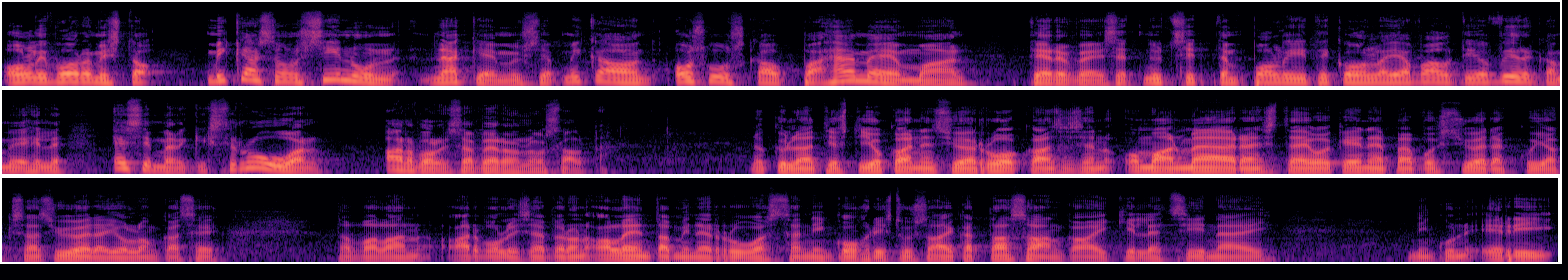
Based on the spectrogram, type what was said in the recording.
Olli Vormisto, mikä se on sinun näkemys ja mikä on osuuskauppa Hämeenmaan terveiset nyt sitten poliitikoille ja valtion virkamiehille esimerkiksi ruoan arvonlisäveron osalta? No kyllä tietysti jokainen syö ruokaansa sen oman määrän, sitä ei oikein enempää voi syödä kuin jaksaa syödä, jolloin se tavallaan arvonlisäveron alentaminen ruoassa niin kohdistuisi aika tasan kaikille, että siinä ei niin kuin eri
